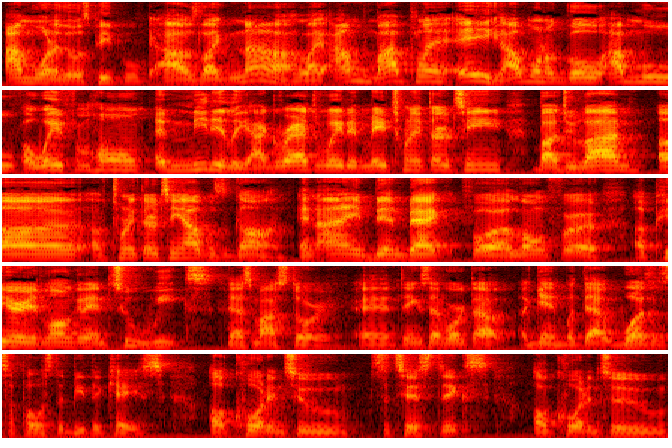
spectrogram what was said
I'm one of those people. I was like, nah, like I'm my plan A. I want to go. I move away from home immediately. I graduated May 2013. By July uh, of 2013, I was gone, and I ain't been back for a long for a period longer than two weeks. That's my story, and things have worked out again. But that wasn't supposed to be the case, according to statistics according to you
